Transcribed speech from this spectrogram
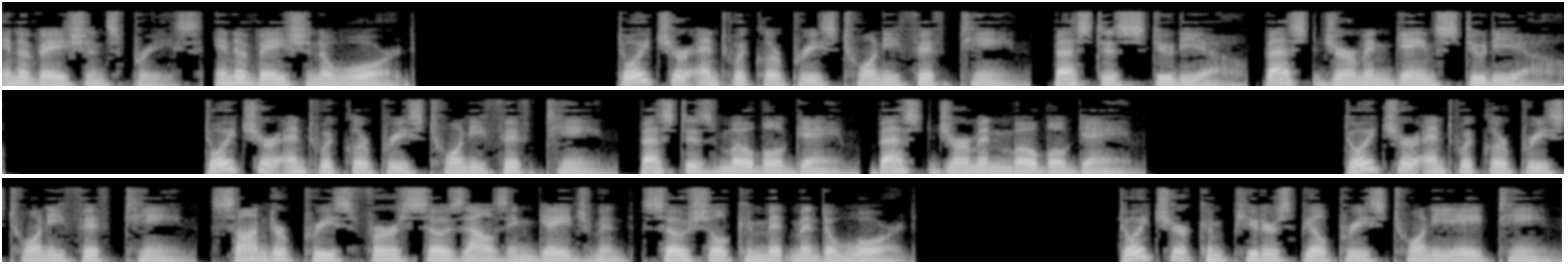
Innovationspreis Innovation Award Deutscher Entwicklerpreis 2015, Bestes Studio Best German Game Studio. Deutscher Entwicklerpreis 2015, Bestes Mobile Game Best German Mobile Game. Deutscher Entwicklerpreis 2015, Sonderpreis für Soziales Engagement Social Commitment Award. Deutscher Computerspielpreis 2018,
